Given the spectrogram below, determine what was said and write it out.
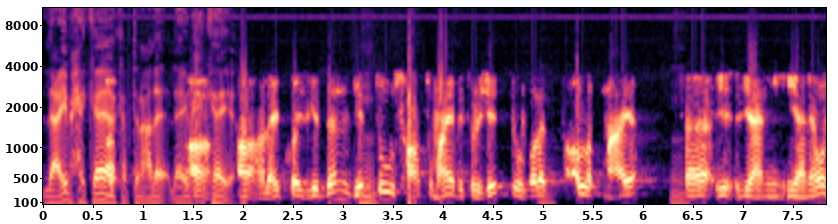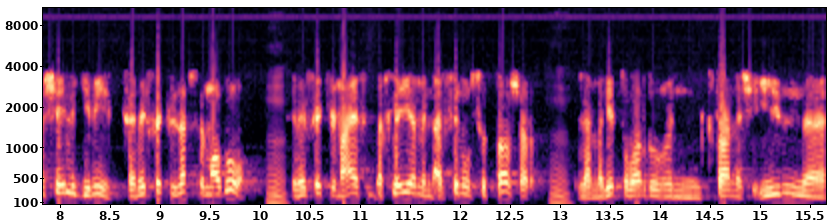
لعيب حكاية يا آه. كابتن علاء لعيب آه حكاية. آه لعيب كويس جدا. جبته وصعدته معايا بتروجيت والولد تألق معايا. فيعني يعني هو شايل الجميل. سمير فكري نفس الموضوع. سمير فكري معايا في الداخلية من 2016 مم. لما جبته برضه من قطاع الناشئين آه،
